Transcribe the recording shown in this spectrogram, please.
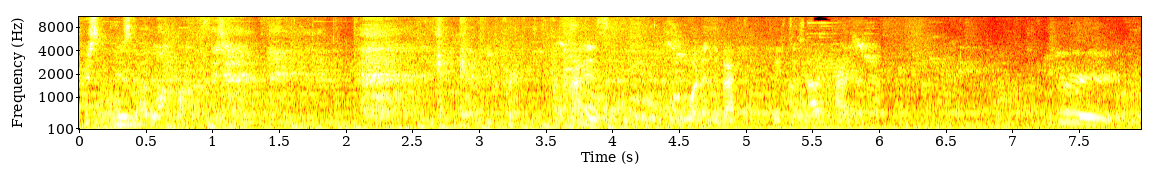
For someone who's got long COVID. That is one of the best pizzas I've had. Hmm.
